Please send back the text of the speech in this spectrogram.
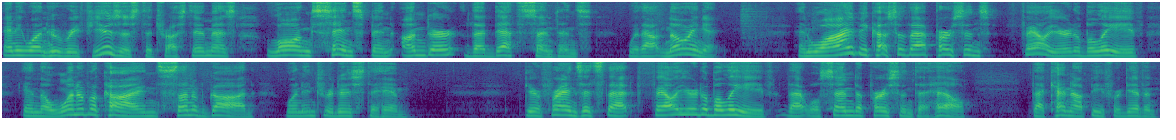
Anyone who refuses to trust him has long since been under the death sentence without knowing it. And why? Because of that person's failure to believe in the one of a kind Son of God when introduced to him. Dear friends, it's that failure to believe that will send a person to hell that cannot be forgiven.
